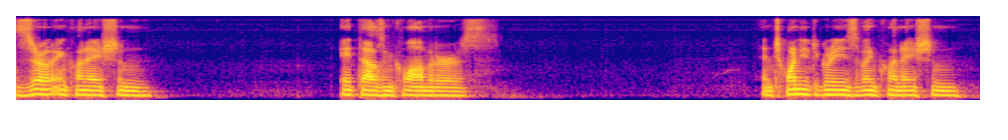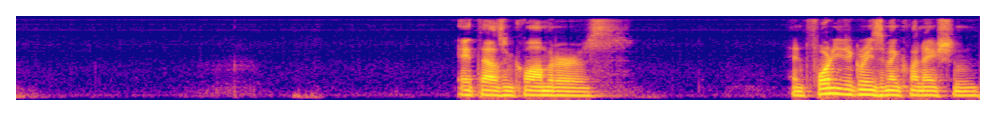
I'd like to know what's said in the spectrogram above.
zero inclination, 8,000 kilometers, and 20 degrees of inclination, 8,000 kilometers, and 40 degrees of inclination,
